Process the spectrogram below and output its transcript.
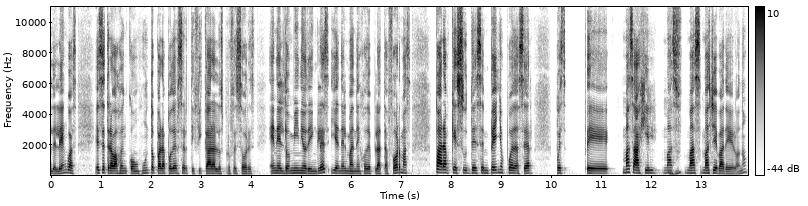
De Lenguas, ese trabajo en conjunto para poder certificar a los profesores en el dominio de inglés y en el manejo de plataformas, para que su desempeño pueda ser, pues, eh, más ágil, más, más, más llevadero, ¿no?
